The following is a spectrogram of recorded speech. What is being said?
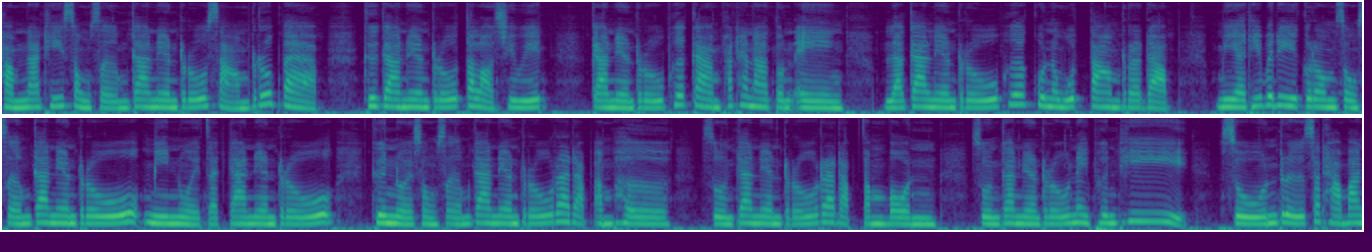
ทำหน้าที่ส่งเสริมการเรียนรู้ 3 รูปแบบ คือการเรียนรู้ตลอดชีวิตการเรียนรู้เพื่อการพัฒนาตนเอง และการเรียนรู้เพื่อคุณวุฒิตามระดับ มีอธิบดีกรมส่งเสริมการเรียนรู้ มีหน่วยจัดการเรียนรู้ คือหน่วยส่งเสริมการเรียนรู้ระดับอำเภอ ศูนย์การเรียนรู้ระดับตำบล ศูนย์การเรียนรู้ในพื้นที่ ศูนย์หรือสถาบัน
